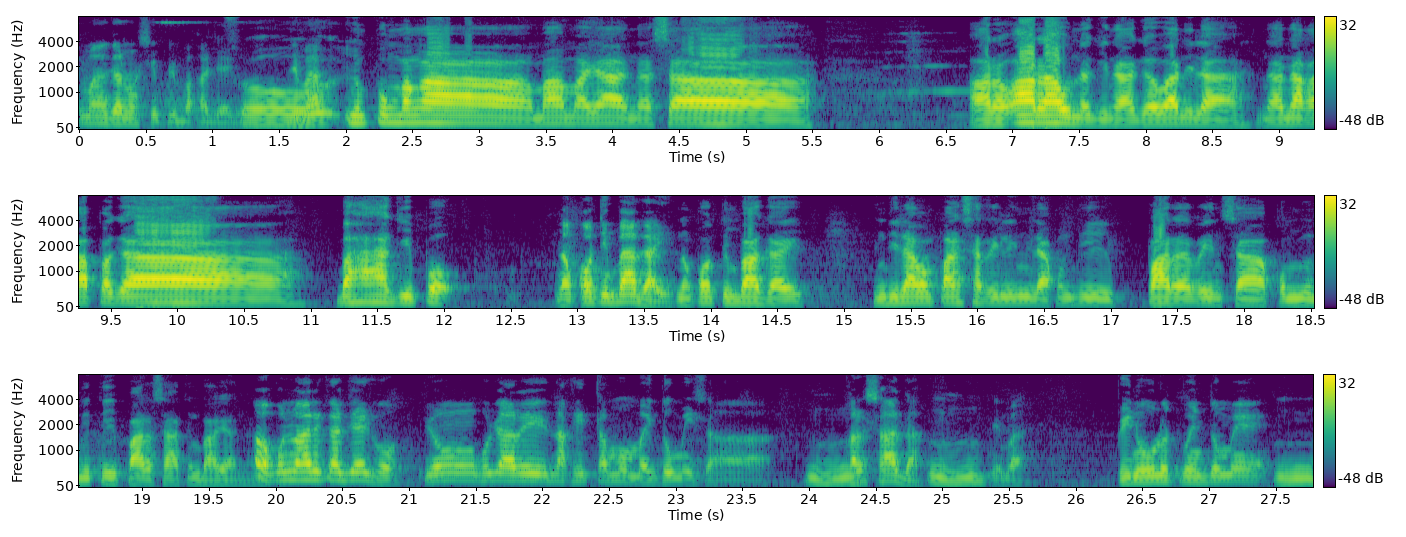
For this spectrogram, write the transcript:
Yung mga ganun simple ba ka, Diego? So, Di ba? yung pong mga mamaya na sa araw-araw na ginagawa nila na nakapag ah, bahagi po Ng konting bagay. ng konting bagay, hindi lamang para sa sarili nila, kundi para rin sa community, para sa ating bayan. Oh, kunwari ka, Diego, yung kunwari nakita mo may dumi sa Mhm. kalsada. Mhm. Di ba? Pinulot mo yung dumi, Mhm.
